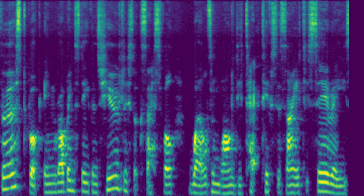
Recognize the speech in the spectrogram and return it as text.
first book in Robin Stevens' hugely successful Wells and Wong Detective Society series.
